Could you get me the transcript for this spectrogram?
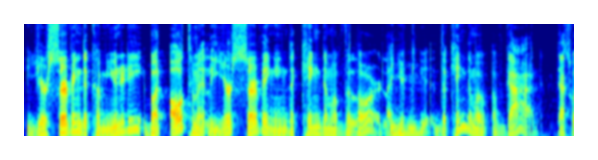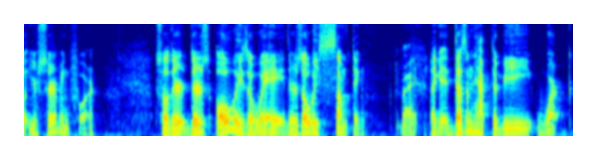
you're serving the community, but ultimately you're serving in the kingdom of the Lord, like you're, the kingdom of, of God. That's what you're serving for. So there, there's always a way. There's always something Right. Like it doesn't have to be work.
